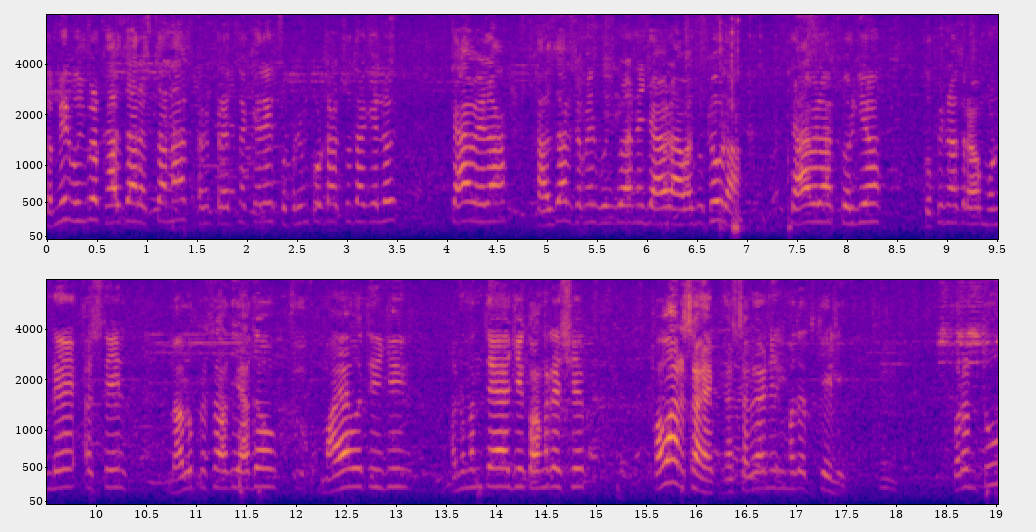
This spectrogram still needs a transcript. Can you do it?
समीर भुजबळ खासदार असतानाच आम्ही प्रयत्न केले सुप्रीम कोर्टात सुद्धा गेलो. त्यावेळेला खासदार समीर भुजबळाने ज्यावेळेला आवाज उठवला त्यावेळेला स्वर्गीय गोपीनाथराव मुंडे असतील लालू प्रसाद यादव मायावतीजी हनुमंतयाजी काँग्रेसचे पवार साहेब या सगळ्यांनी मदत केली. परंतु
